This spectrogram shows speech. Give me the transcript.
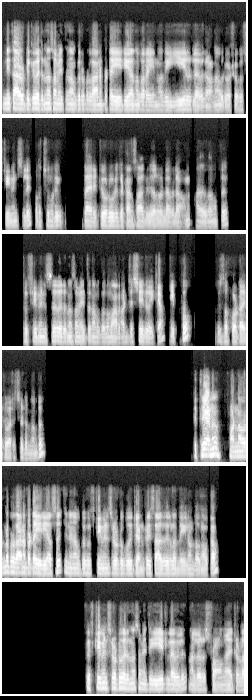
ഇനി താഴോട്ടേക്ക് വരുന്ന സമയത്ത് നമുക്കൊരു പ്രധാനപ്പെട്ട ഏരിയ എന്ന് പറയുന്നത് ഈ ഒരു ലെവലാണ് ഒരുപക്ഷെ ഫിഫ്റ്റി മിനിറ്റ്സിൽ കുറച്ചും കൂടി ക്ലാരിറ്റിയോടുകൂടി കിട്ടാൻ സാധ്യതയുള്ള ലെവലാണ് അത് നമുക്ക് ഫിഫ്റ്റി മിനിറ്റ്സ് വരുന്ന സമയത്ത് നമുക്കത് മാറി അഡ്ജസ്റ്റ് ചെയ്ത് വെക്കാം. ഇപ്പോൾ സപ്പോർട്ടായിട്ട് വരച്ചിടുന്നുണ്ട്. ഇത്രയാണ് വൺ അവറിന്റെ പ്രധാനപ്പെട്ട ഏരിയാസ് ഇനി നമുക്ക് ഫിഫ്റ്റി മിനിറ്റ്സിലോട്ട് പോയിട്ട് എൻട്രി സാധ്യതകൾ എന്തെങ്കിലും ഉണ്ടോ നോക്കാം. ഫിഫ്റ്റി മിനിറ്റ്സിലോട്ട് വരുന്ന സമയത്ത് ഈ ലെവൽ നല്ലൊരു സ്ട്രോങ് ആയിട്ടുള്ള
